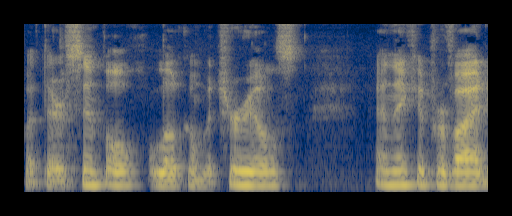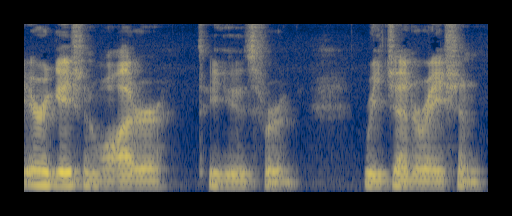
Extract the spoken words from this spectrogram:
but they're simple local materials and they could provide irrigation water to use for regeneration,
